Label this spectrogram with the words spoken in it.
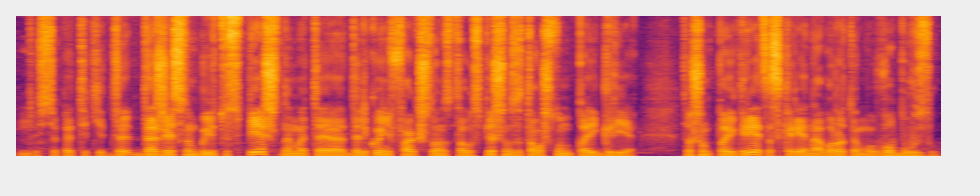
То есть, опять-таки, да, даже если он будет успешным, это далеко не факт, что он стал успешным из-за того, что он по игре. Потому что он по игре, это скорее наоборот ему в обузу.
